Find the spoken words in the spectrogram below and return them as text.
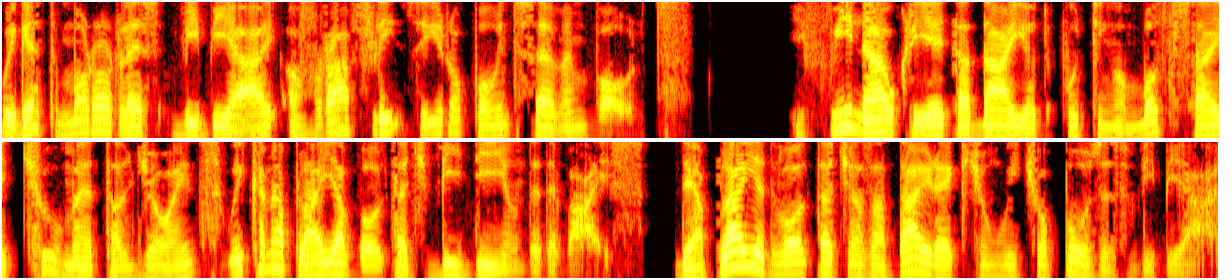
we get more or less VBI of roughly 0.7 volts. If we now create a diode putting on both sides two metal joints, we can apply a voltage VD on the device. The applied voltage has a direction which opposes VBI.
